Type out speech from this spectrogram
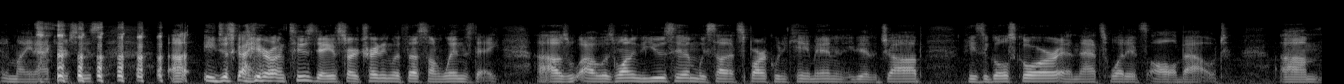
in my inaccuracies. uh, he just got here on Tuesday and started training with us on Wednesday. Uh, I was I was wanting to use him. We saw that spark when he came in, and he did a job. He's a goal scorer, and that's what it's all about. Um,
